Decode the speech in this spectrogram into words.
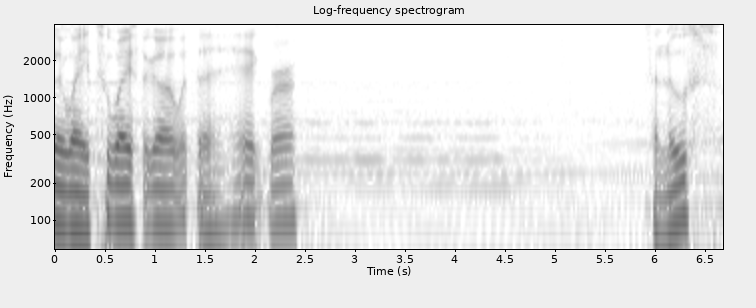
Another way, two ways to go. What the heck, bro? It's a noose.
